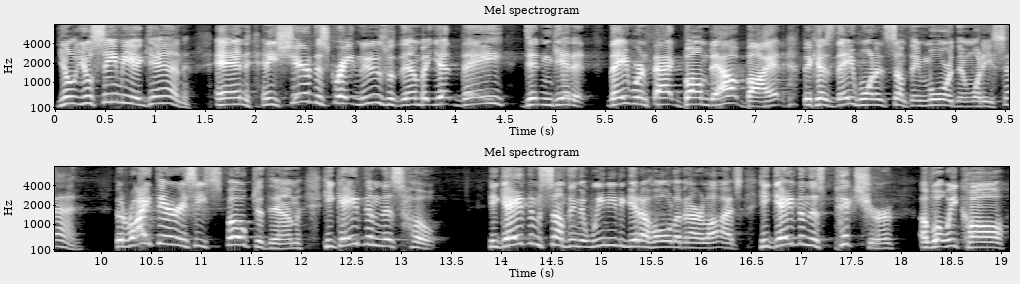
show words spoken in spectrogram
You'll, you'll see me again. And, and he shared this great news with them, but yet they didn't get it. They were, in fact, bummed out by it because they wanted something more than what he said. But right there, as he spoke to them, he gave them this hope. He gave them something that we need to get a hold of in our lives. He gave them this picture of what we call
